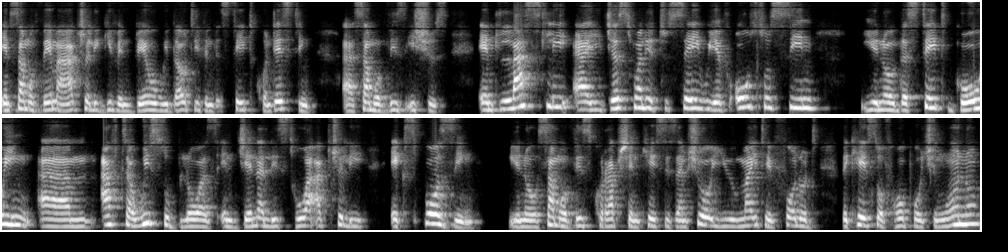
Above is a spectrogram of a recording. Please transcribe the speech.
And some of them are actually given bail without even the state contesting uh, some of these issues. And lastly, I just wanted to say we have also seen, you know, the state going um, after whistleblowers and journalists who are actually exposing you know, some of these corruption cases. I'm sure you might have followed the case of Hopo Chin'ono,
